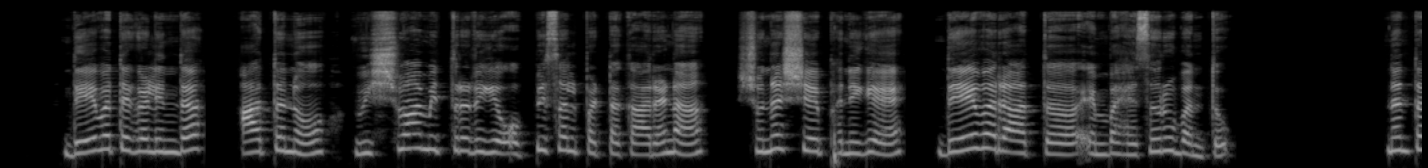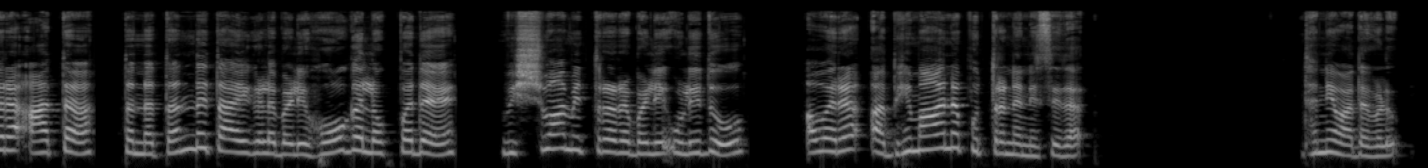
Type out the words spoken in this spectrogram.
ದೇವತೆಗಳಿಂದ ಆತನು ವಿಶ್ವಾಮಿತ್ರರಿಗೆ ಒಪ್ಪಿಸಲ್ಪಟ್ಟ ಕಾರಣ ಶುನಶೇಫನಿಗೆ ದೇವರಾತ ಎಂಬ ಹೆಸರು ಬಂತು. ನಂತರ ಆತ ತನ್ನ ತಂದೆ ತಾಯಿಗಳ ಬಳಿ ಹೋಗಲೊಪ್ಪದೆ ವಿಶ್ವಾಮಿತ್ರರ ಬಳಿ ಉಳಿದು ಅವರ ಅಭಿಮಾನ ಪುತ್ರನೆನಿಸಿದ. ಧನ್ಯವಾದಗಳು.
